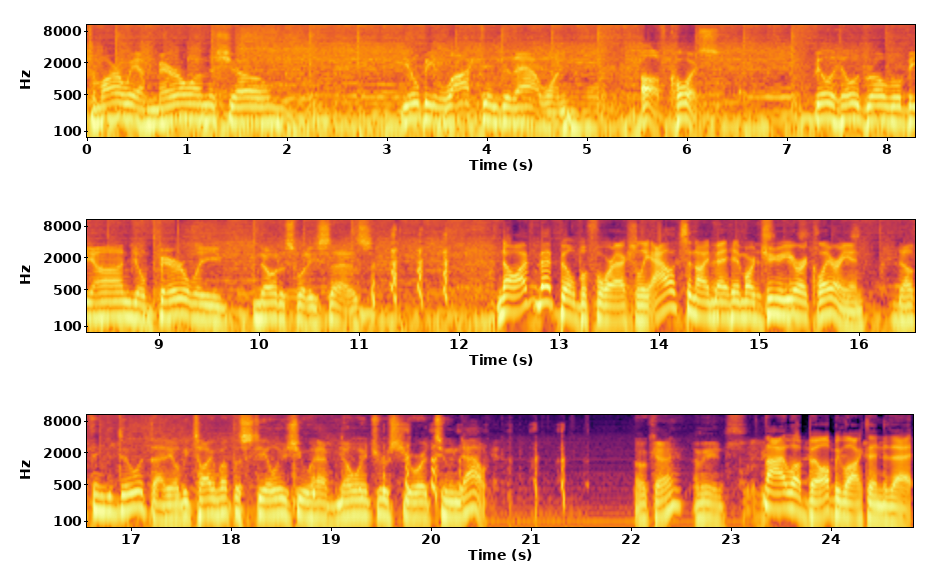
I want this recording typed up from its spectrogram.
Tomorrow we have Merrill on the show. You'll be locked into that one. Oh, of course. Bill Hillgrove will be on. You'll barely notice what he says. No, I've met Bill before, actually. Alex and I met him our junior year at Clarion. Nothing to do with that. He'll be talking about the Steelers. You have no interest. You're tuned out. Okay? I mean, it's- Nah, I love Bill. I'll be locked into that.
